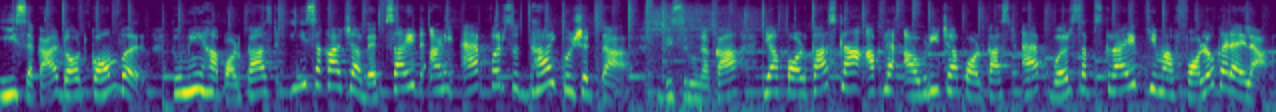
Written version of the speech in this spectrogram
ई सकाळ डॉट कॉम वर. तुम्ही हा पॉडकास्ट ई सकाळच्या वेबसाईट आणि ऍप वर सुद्धा ऐकू शकता. विसरू नका. या पॉडकास्टला आपल्या आवडीच्या पॉडकास्ट ऍप वर सबस्क्राईब किंवा फॉलो करायला.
